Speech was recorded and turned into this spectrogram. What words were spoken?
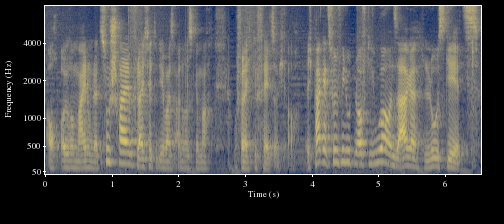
auch eure Meinung dazu schreiben. Vielleicht hättet ihr was anderes gemacht und vielleicht gefällt es euch auch. Ich packe jetzt fünf Minuten auf die Uhr und sage, los geht's.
